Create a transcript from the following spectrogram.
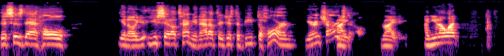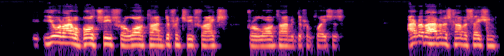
This is that whole, you know, you, you said all the time, you're not up there just to beat the horn. You're in charge right. now. Right. And you know what? You and I were both chiefs for a long time, different chiefs ranks for a long time in different places. I remember having this conversation,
